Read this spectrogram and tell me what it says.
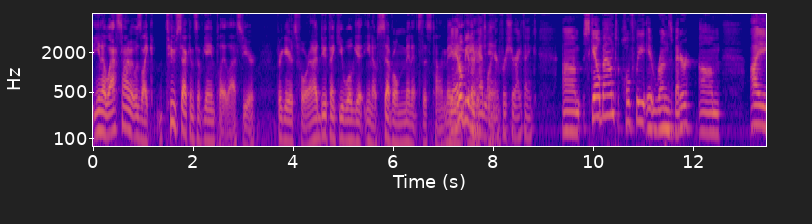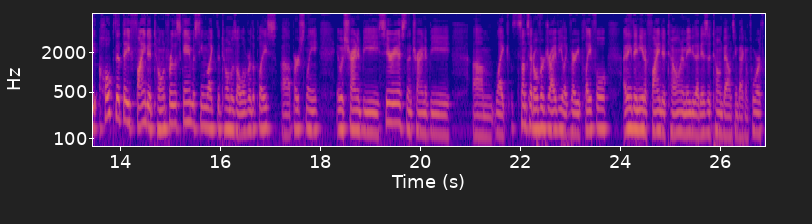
You know, last time it was like two seconds of gameplay last year for Gears Four, and I do think you will get you know several minutes this time. Maybe yeah, it'll be their headliner 10. for sure. I think. Um, Scalebound, hopefully it runs better. Um, I hope that they find a tone for this game. It seemed like the tone was all over the place. Uh, personally, it was trying to be serious and then trying to be um, like Sunset Overdrivey, like very playful. I think they need to find a tone, and maybe that is a tone bouncing back and forth.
